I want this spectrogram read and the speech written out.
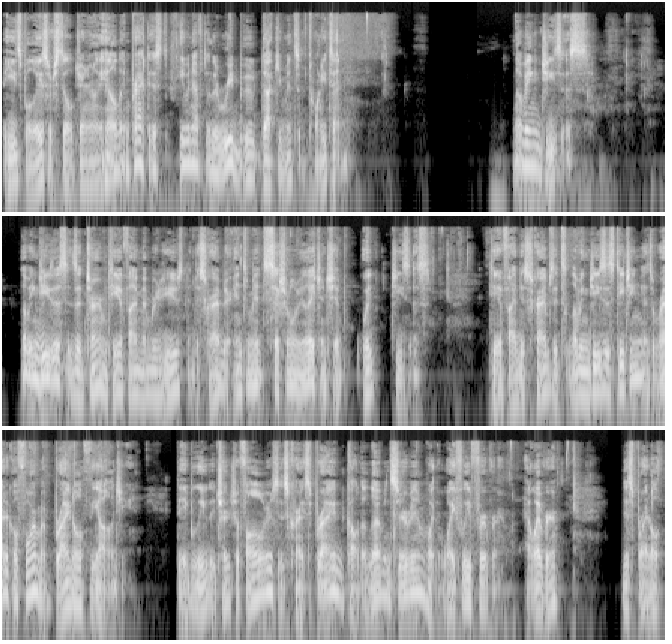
These beliefs are still generally held and practiced even after the reboot documents of 2010. Loving Jesus. Loving Jesus is a term TFI members use to describe their intimate sexual relationship with Jesus. TFI describes its loving Jesus teaching as a radical form of bridal theology. They believe the church of followers is Christ's bride, called to love and serve him with wifely fervor. However, this bridal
